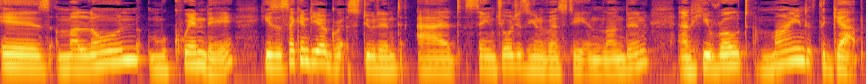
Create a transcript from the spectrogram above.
is Malone Mukwende. He's a second year student at St. George's University in London, and he wrote Mind the Gap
